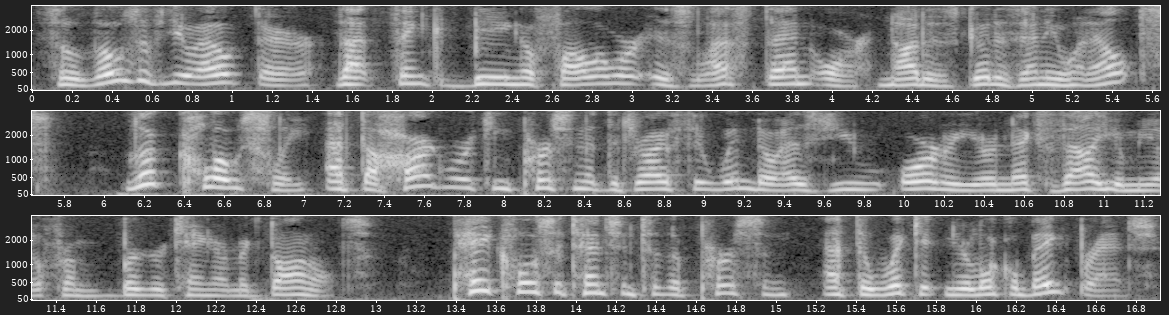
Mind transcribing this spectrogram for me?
So, those of you out there that think being a follower is less than or not as good as anyone else, look closely at the hardworking person at the drive through window as you order your next value meal from Burger King or McDonald's. Pay close attention to the person at the wicket in your local bank branch,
